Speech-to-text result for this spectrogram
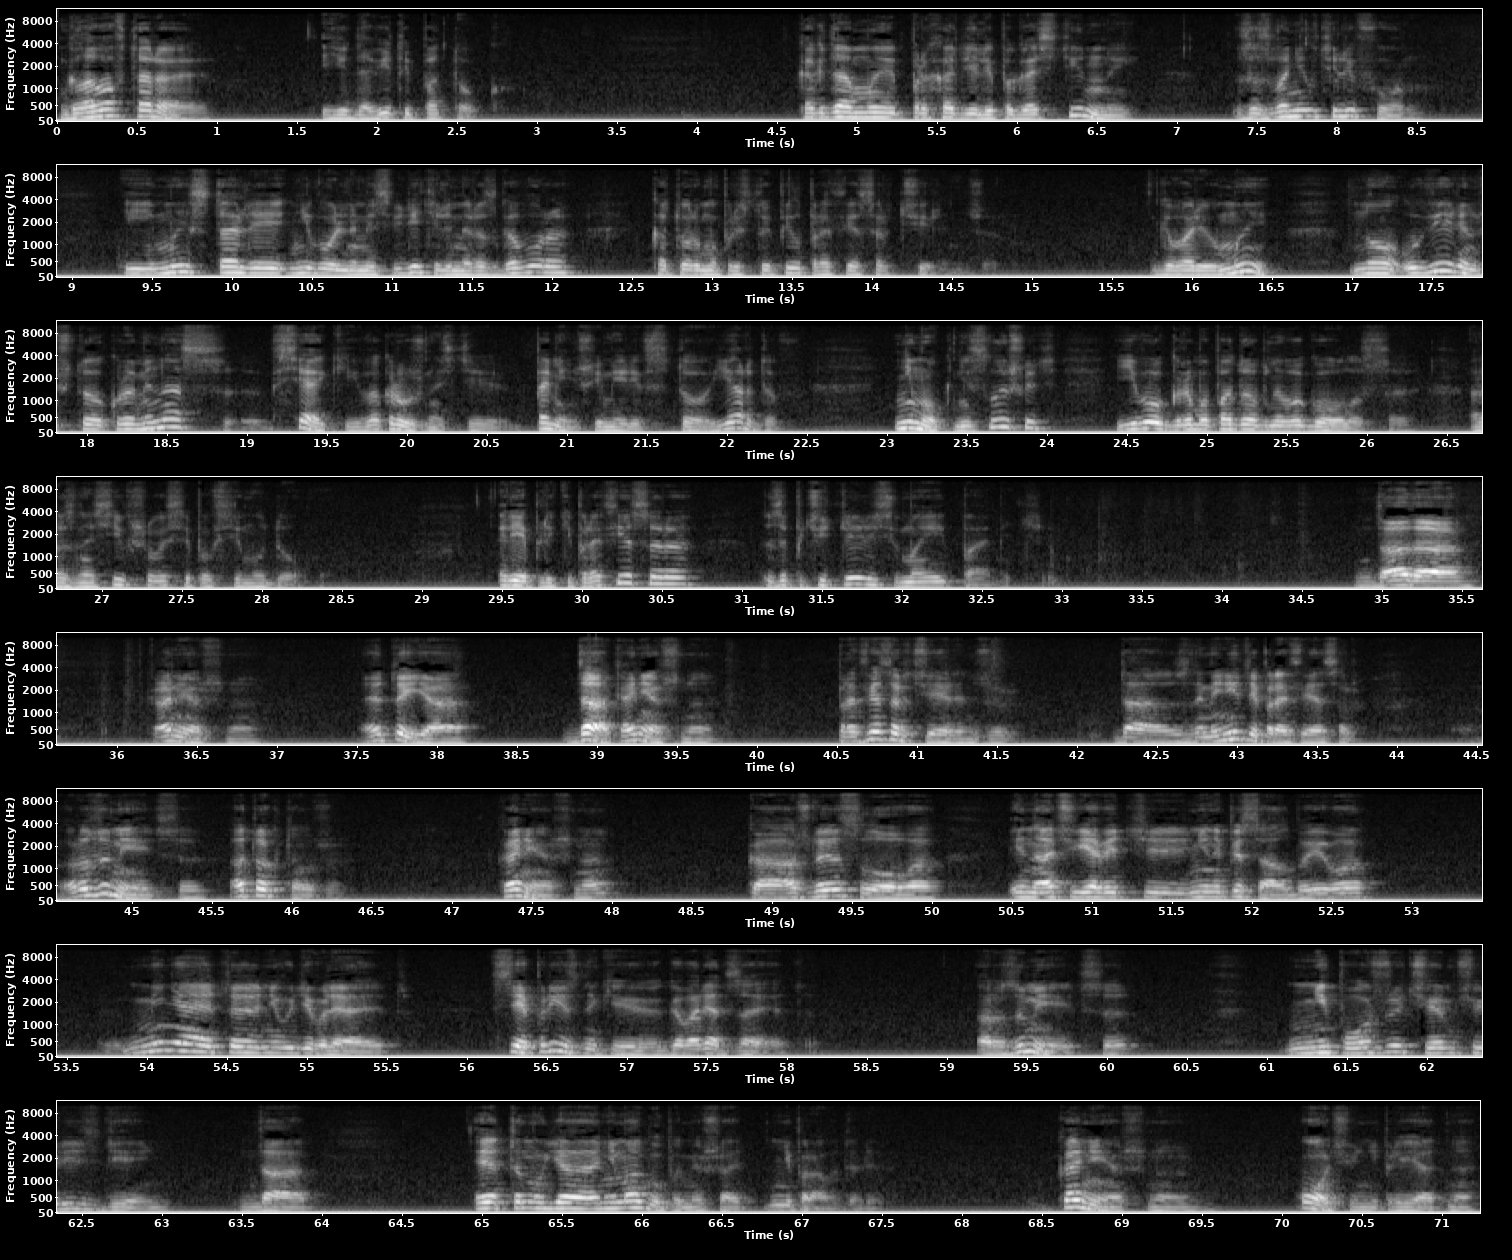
Глава вторая. Ядовитый поток. Когда мы проходили по гостиной, зазвонил телефон, и мы стали невольными свидетелями разговора, к которому приступил профессор Челленджер. Говорю «мы», но уверен, что кроме нас всякий в окружности, по меньшей мере в сто ярдов, не мог не слышать его громоподобного голоса, разносившегося по всему дому. Реплики профессора запечатлелись в моей памяти. Да-да, конечно. Это я. Да, конечно. Профессор Челленджер. Да, знаменитый профессор. Разумеется. А то кто же? Конечно. Каждое слово. Иначе я ведь не написал бы его. Меня это не удивляет. Все признаки говорят за это. Разумеется. Не позже, чем через день. Да. Этому я не могу помешать, не правда ли? Конечно. Очень неприятно.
